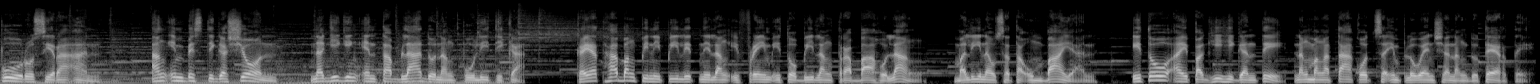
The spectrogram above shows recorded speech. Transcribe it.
puro siraan. Ang investigasyon nagiging entablado ng politika. Kaya't habang pinipilit nilang i-frame ito bilang trabaho lang, malinaw sa taumbayan, ito ay paghihiganti ng mga takot sa impluensya ng Duterte.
